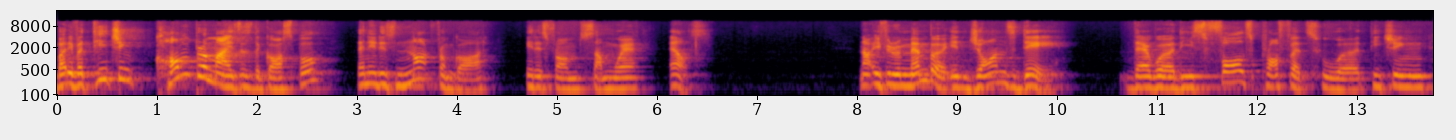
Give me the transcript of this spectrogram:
But if a teaching compromises the gospel, then it is not from God, it is from somewhere else. Now, if you remember, in John's day, there were these false prophets who were teaching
